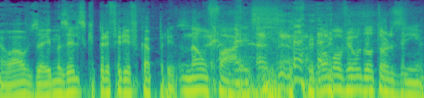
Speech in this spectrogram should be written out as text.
Daniel Alves aí, mas eles que preferiam ficar preso. Não faz. Vamos ouvir o doutorzinho.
